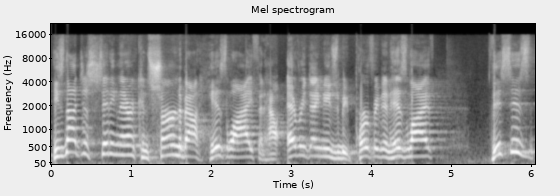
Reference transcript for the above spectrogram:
He's not just sitting there and concerned about his life and how everything needs to be perfect in his life. This is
